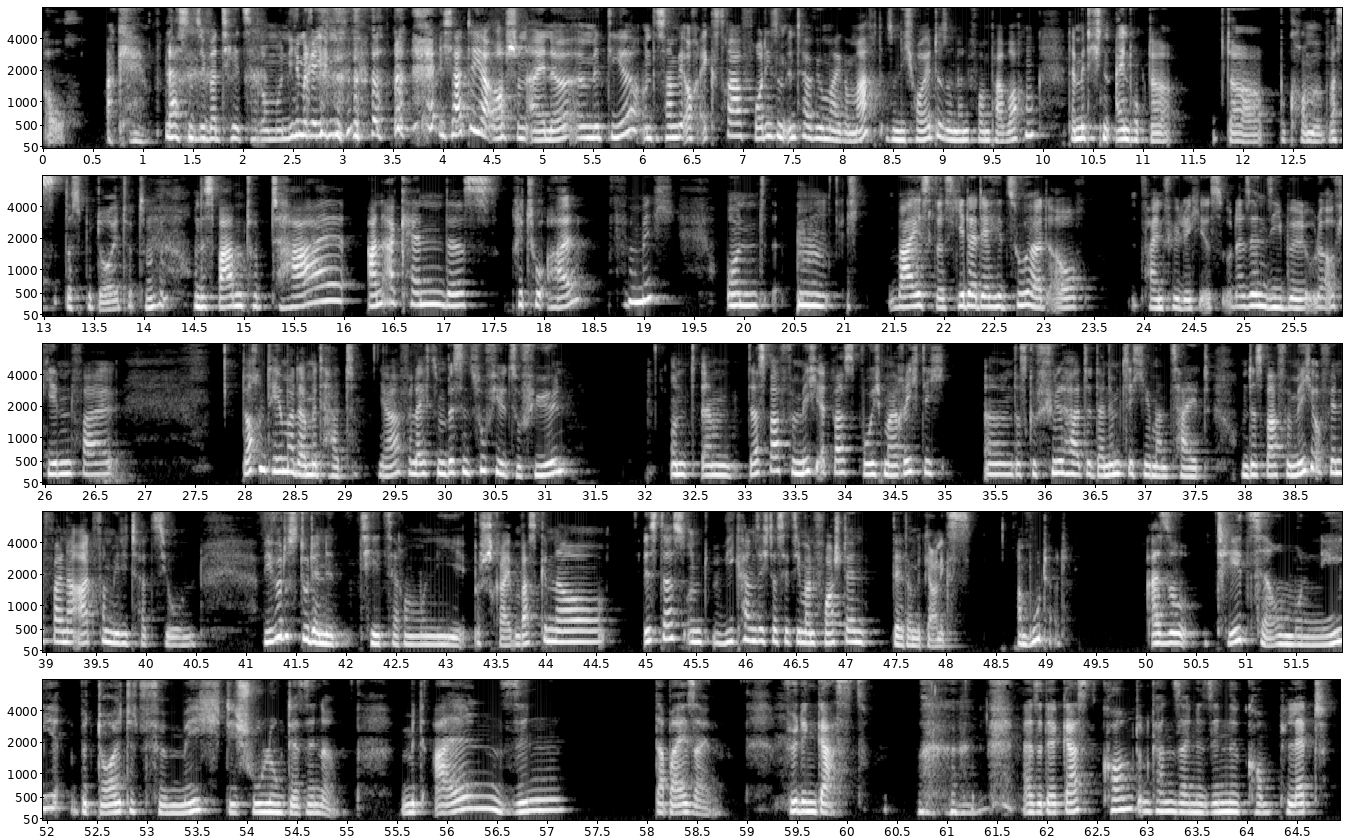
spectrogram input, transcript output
auch. Okay, lass uns über Teezeremonien reden. ich hatte ja auch schon eine äh, mit dir und das haben wir auch extra vor diesem Interview mal gemacht. Also nicht heute, sondern vor ein paar Wochen, damit ich einen Eindruck da, da bekomme, was das bedeutet. Mhm. Und es war ein total anerkennendes Ritual für mich. Und ich weiß, dass jeder, der hier zuhört, auch feinfühlig ist oder sensibel oder auf jeden Fall doch ein Thema damit hat, ja, vielleicht so ein bisschen zu viel zu fühlen. Und ähm, das war für mich etwas, wo ich mal richtig äh, das Gefühl hatte, da nimmt sich jemand Zeit. Und das war für mich auf jeden Fall eine Art von Meditation. Wie würdest du denn eine Teezeremonie beschreiben? Was genau ist das und wie kann sich das jetzt jemand vorstellen, der damit gar nichts am Hut hat? Also Teezeremonie bedeutet für mich die Schulung der Sinne. Mit allen Sinnen dabei sein. Für den Gast. also der Gast kommt und kann seine Sinne komplett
